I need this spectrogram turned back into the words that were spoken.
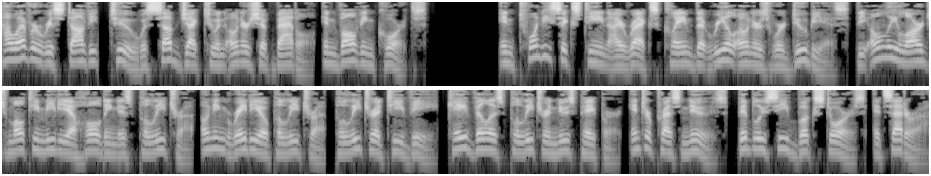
However Rustavi, too was subject to an ownership battle, involving courts. In 2016 IREX claimed that real owners were dubious. The only large multimedia holding is Palitra, owning Radio Palitra, Palitra TV, Kviris Palitra newspaper, Interpress News, Biblusi book stores, etc.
